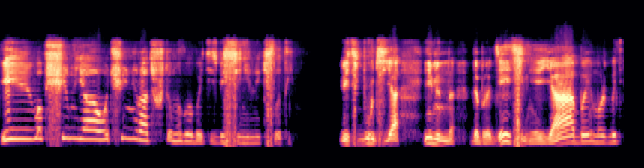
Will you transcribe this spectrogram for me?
и, в общем, я очень рад, что могу обойтись без синильной кислоты. Ведь будь я именно добродетельнее, я бы, может быть,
